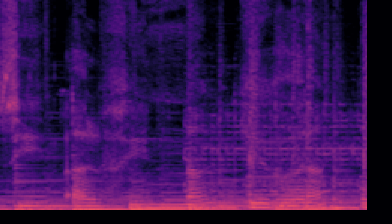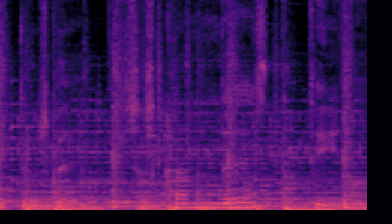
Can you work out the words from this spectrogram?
Si al final llegarán otros besos clandestinos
